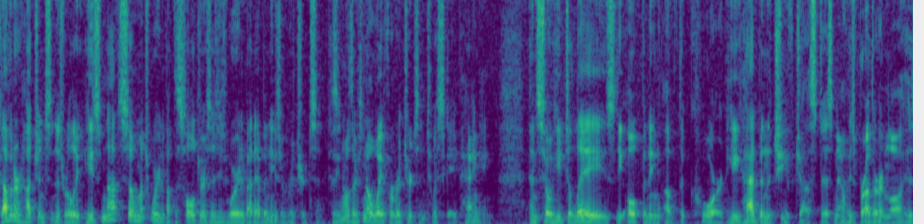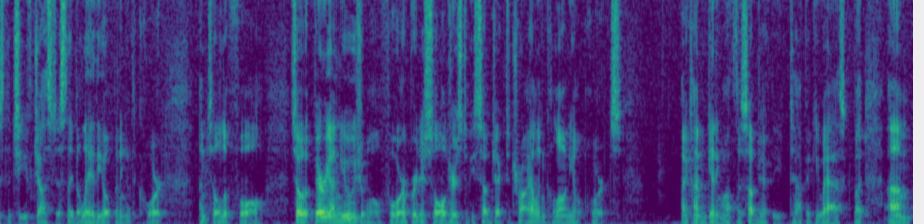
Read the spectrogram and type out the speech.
Governor Hutchinson is really, he's not so much worried about the soldiers as he's worried about Ebenezer Richardson, because he knows there's no way for Richardson to escape hanging. And so he delays the opening of the court. He had been the Chief Justice. Now his brother in law is the Chief Justice. They delay the opening of the court until the fall. So, very unusual for British soldiers to be subject to trial in colonial courts. I'm kind of getting off the subject, the topic you asked. But um,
